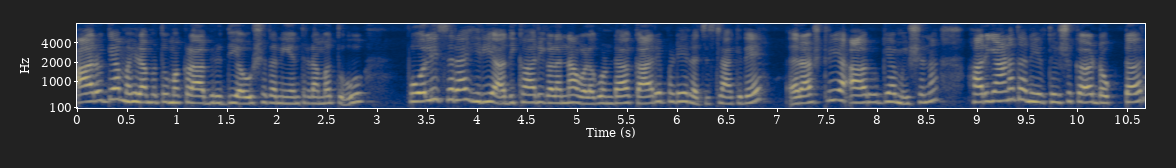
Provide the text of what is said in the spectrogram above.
ಆರೋಗ್ಯ, ಮಹಿಳಾ ಮತ್ತು ಮಕ್ಕಳ ಅಭಿವೃದ್ಧಿ, ಔಷಧ ನಿಯಂತ್ರಣ ಮತ್ತು ಪೊಲೀಸರ ಹಿರಿಯ ಅಧಿಕಾರಿಗಳನ್ನು ಒಳಗೊಂಡ ಕಾರ್ಯಪಡೆ ರಚಿಸಲಾಗಿದೆ. ರಾಷ್ಟ್ರೀಯ ಆರೋಗ್ಯ ಮಿಷನ್ ಹರಿಯಾಣದ ನಿರ್ದೇಶಕ ಡಾಕ್ಟರ್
